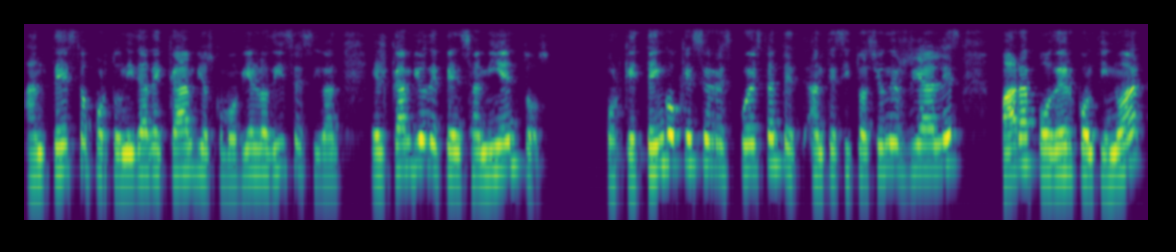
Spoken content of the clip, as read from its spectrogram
ante esta oportunidad de cambios, como bien lo dices, Iván, el cambio de pensamientos, porque tengo que ser respuesta ante, ante situaciones reales para poder continuar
